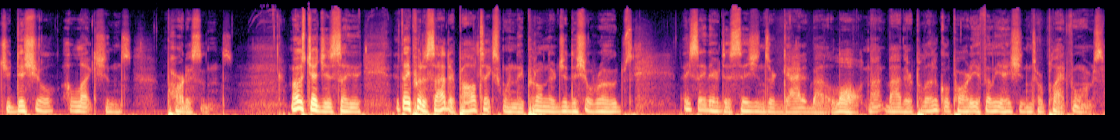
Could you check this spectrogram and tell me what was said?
judicial elections partisans. Most judges say that they put aside their politics when they put on their judicial robes. They say their decisions are guided by the law, not by their political party affiliations or platforms.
